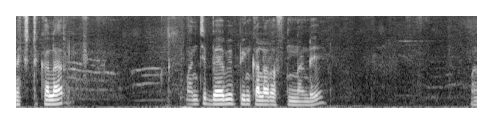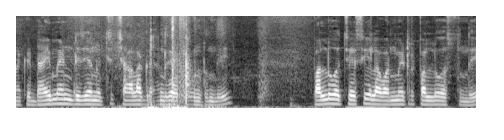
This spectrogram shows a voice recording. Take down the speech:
నెక్స్ట్ కలర్ మంచి బేబీ పింక్ కలర్ వస్తుందండి. మనకి డైమండ్ డిజైన్ వచ్చి చాలా గ్రాండ్గా అయితే ఉంటుంది. పళ్ళు వచ్చేసి ఇలా వన్ మీటర్ పళ్ళు వస్తుంది.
